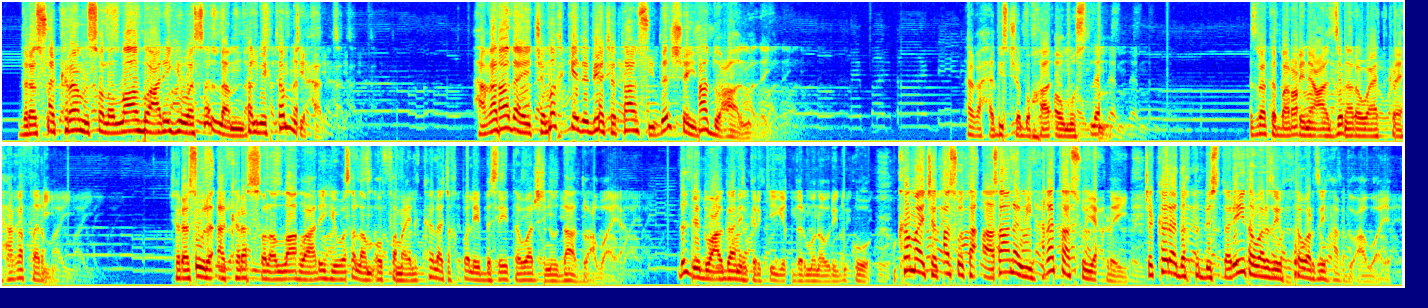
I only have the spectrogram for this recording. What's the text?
د رسول اکرم صلی الله علیه وسلم څلوېښتم نصیحت هغه دا دی چې مخکې د دې چې تاسو ویده شئ دا دعا لولئ هغه حدیث چې بخاري او مسلم حضرت برا بن عازب نه روایت کړی هغه فرمایي چې رسول اکرم صلی الله علیه وسلم وفرمایل کله چې خپلې بسې ته ورشي نو دا دعا وایه دلته دعاګانې ذکر کیږي قدرمنو اورېدونکو کومه چې تاسو ته اسانه وي هغه تاسو یې کړئ چې کله د خپل بسترې ته ورځئ خو ورځئ هغه دعا وایه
